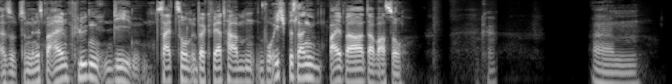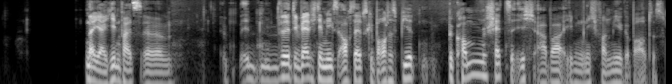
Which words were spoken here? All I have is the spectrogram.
also zumindest bei allen Flügen, die Zeitzonen überquert haben, wo ich bislang bei war, da war es so. Ähm, naja, jedenfalls ähm, wird- werde ich demnächst auch selbst gebrautes Bier bekommen, schätze ich, aber eben nicht von mir gebrautes.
